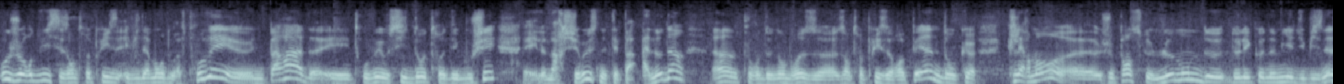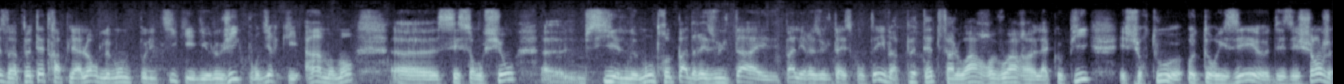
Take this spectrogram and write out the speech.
aujourd'hui, ces entreprises évidemment doivent trouver une parade et trouver aussi d'autres débouchés. Et le marché russe n'était pas anodin hein, pour de nombreuses entreprises européennes donc euh, clairement, euh, je pense que le monde de, l'économie et du business va peut-être appeler à l'ordre le monde politique et idéologique pour dire qu'à un moment, euh, ces sanctions, si elles ne montrent pas de résultats et pas les résultats escomptés, il va peut-être falloir revoir la copie et surtout autoriser des échanges.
